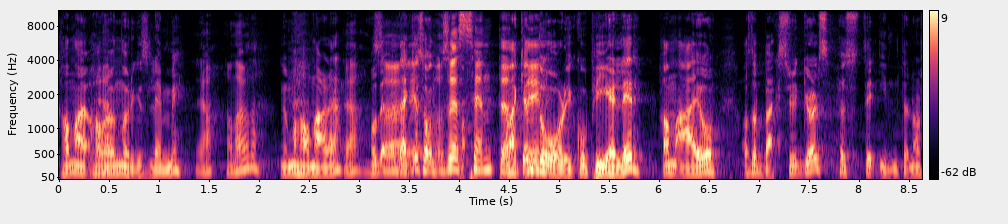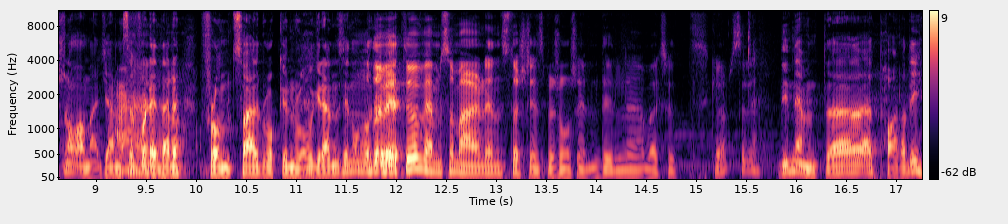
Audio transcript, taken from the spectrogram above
Han er, han er jo Norges Lemmy. Ja, han er jo det. Jo, men han er det. Ja, og det, så det er ikke sånn så jeg Han er ikke en dårlig kopi heller. Han er jo Altså Backstreet Girls høster internasjonal anerkjennelse Ja, ja, for det ja. derre frontside rock'n'roll-greiene sine. Og du vet jo hvem som er den største inspirasjonskilden til eh, Backstreet Girls, eller? De nevnte et par av de.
